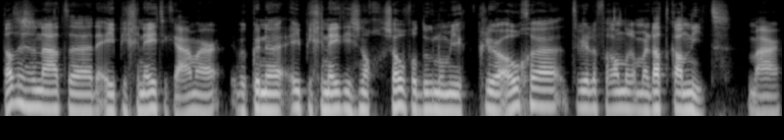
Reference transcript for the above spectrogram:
Dat is inderdaad uh, de epigenetica. Maar we kunnen epigenetisch nog zoveel doen om je kleur ogen te willen veranderen, maar dat kan niet. Maar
